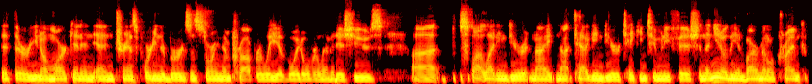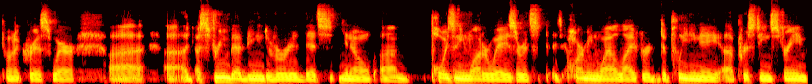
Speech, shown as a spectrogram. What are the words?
that they're you know marking and, and transporting their birds and storing them properly, avoid over limit issues, uh, spotlighting deer at night, not tagging deer, taking too many fish, and then you know the environmental crime component, Chris, where uh, a stream bed being diverted that's you know um, poisoning waterways or it's, it's harming wildlife or depleting a, a pristine stream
